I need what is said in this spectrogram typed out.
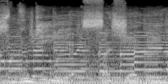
разбуди соседей.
